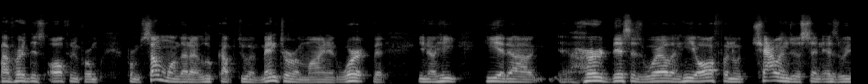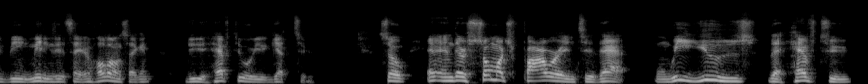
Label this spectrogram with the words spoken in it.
I've heard this often from from someone that I look up to, a mentor of mine at work. That you know he he had uh, heard this as well, and he often would challenge us. And as we'd be in meetings, he'd say, "Hold on a second, do you have to or you get to?" So and, and there's so much power into that when we use the have to.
